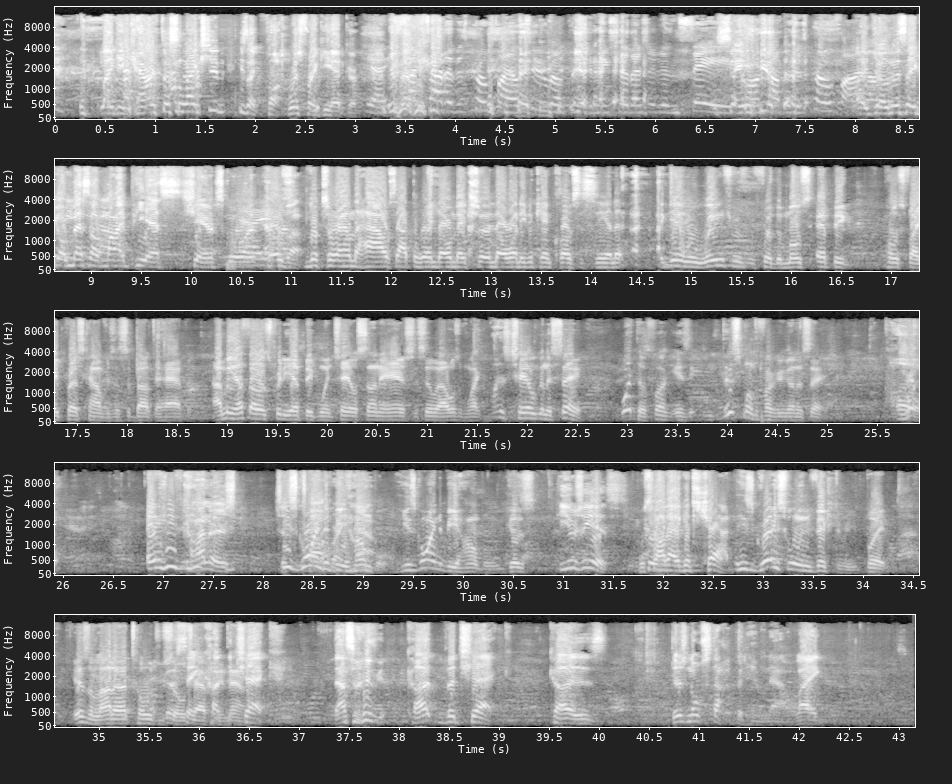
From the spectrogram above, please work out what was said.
like in character selection, he's like, "Fuck, where's Frankie Edgar?" Yeah, he checks out of his profile too, real quick, to make sure that shit doesn't save Save. on top of his profile. Like, yo, this ain't gonna mess up my PS share score. Yeah, yeah. Hold Goes, up. looks around the house, out the window, make sure no one even came close to seeing it. Again, we're waiting for for the most epic post-fight press conference that's about to happen. I mean, I thought it was pretty epic when Chael Sonnen and Anderson Silva. I was like, what is Chael gonna say? What the fuck is it, this motherfucker gonna say? Oh, And he's Connor's he's just going to be right now. humble. He's going to be humble because he usually is. We saw that against Chad. he's graceful in victory, but There's a lot of I told you I'm gonna so say cut the now. check. That's what he's cut the check, because there's no stopping him now. Like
